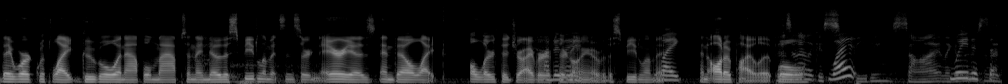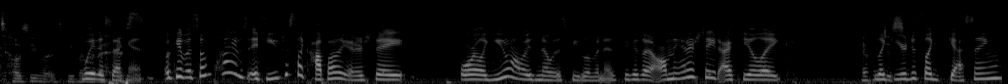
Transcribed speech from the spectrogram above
they work with like Google and Apple Maps and they know the speed limits in certain areas and they'll like alert the driver How if they're they- going over the speed limit. like and autopilot will it like a What? speeding sign? Like Wait a it something sec- that tells you what the speed Wait a is? second. Okay, but sometimes if you just like hop on the interstate, or like you don't always know what the speed limit is because uh, on the interstate I feel like Can't like just, you're just like guessing.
